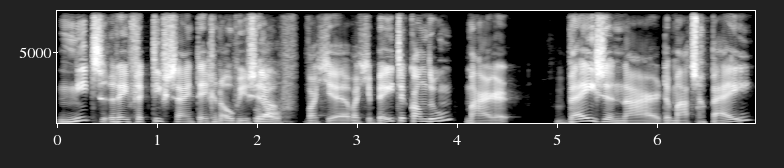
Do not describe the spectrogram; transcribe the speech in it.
Niet reflectief zijn tegenover jezelf, wat, je, wat je beter kan doen. Maar wijzen naar de maatschappij,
